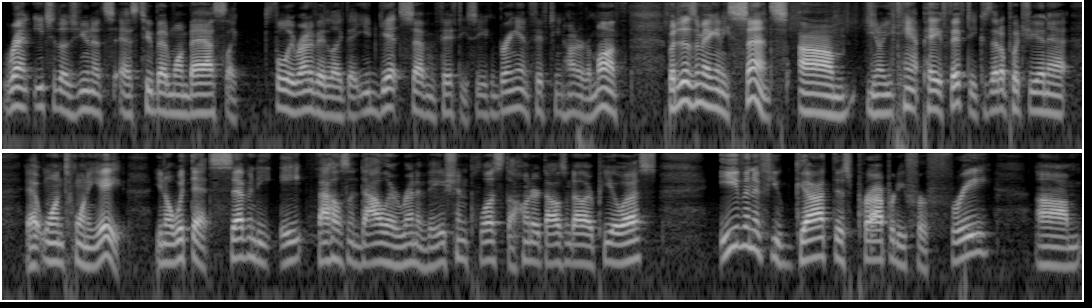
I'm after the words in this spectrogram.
rent each of those units as two bed, one bath, like fully renovated like that, you'd get 750. So you can bring in 1500 a month, but it doesn't make any sense. Um, you know, you can't pay 50 because that'll put you in at, at 128. You know, with that $78,000 renovation plus the $100,000 POS, even if you got this property for free, um,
